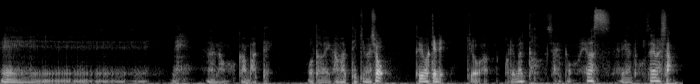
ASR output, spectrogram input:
えー、ね、あの、頑張って、お互い頑張っていきましょう。というわけで、今日はこれまでとしたいと思います。ありがとうございました。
